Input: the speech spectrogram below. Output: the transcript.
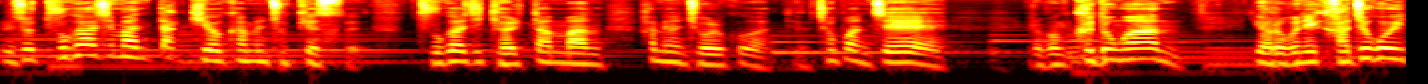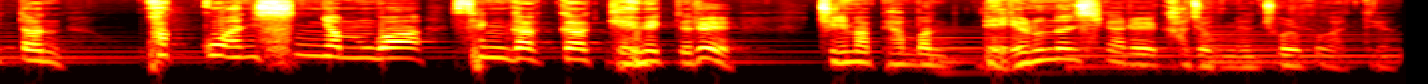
그래서 두 가지만 딱 기억하면 좋겠어요. 두 가지 결단만 하면 좋을 것 같아요. 첫 번째, 여러분 그동안 여러분이 가지고 있던 확고한 신념과 생각과 계획들을 주님 앞에 한번 내려놓는 시간을 가져보면 좋을 것 같아요.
